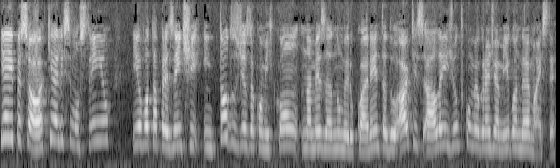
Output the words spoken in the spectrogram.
E aí, pessoal, aqui é Alice Monstrinho e eu vou estar presente em todos os dias da Comic Con na mesa número 40 do Artist Alley junto com meu grande amigo André Meister.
